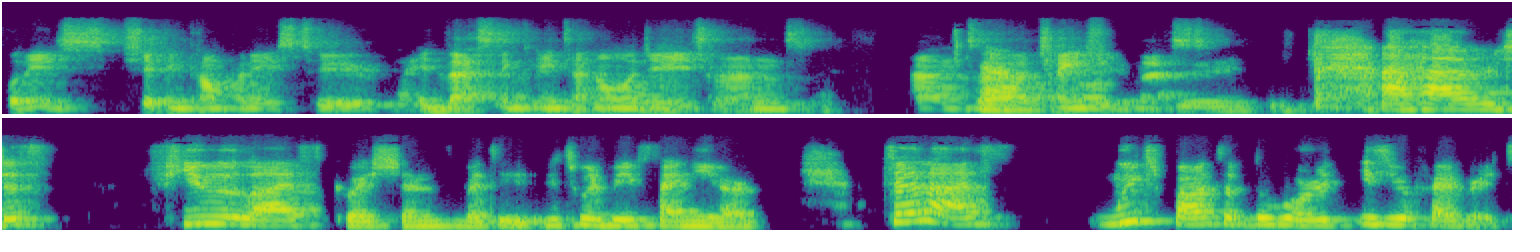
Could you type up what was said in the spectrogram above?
for these shipping companies to invest in clean technologies and and uh, change the best. I have just few last questions, but it, it will be funnier. Tell us which part of the world is your favorite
